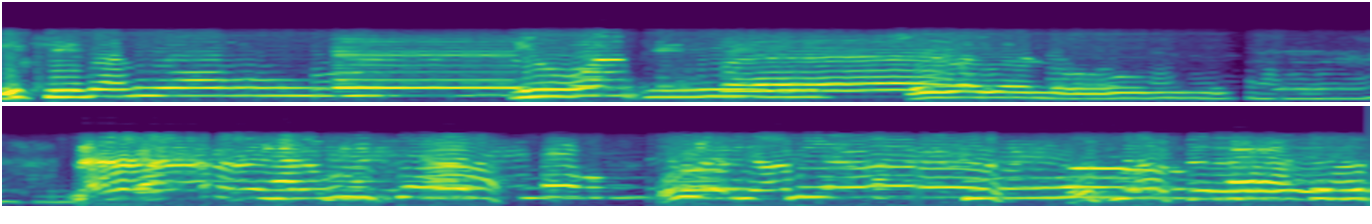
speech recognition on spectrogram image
Kiki Namia, you are the so I know. Now you say, Uyo Namia, what ya feel?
